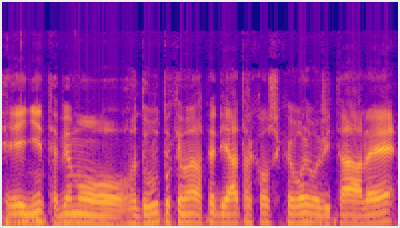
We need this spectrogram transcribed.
E niente abbiamo dovuto chiamare la pediatra cosa che volevo evitare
